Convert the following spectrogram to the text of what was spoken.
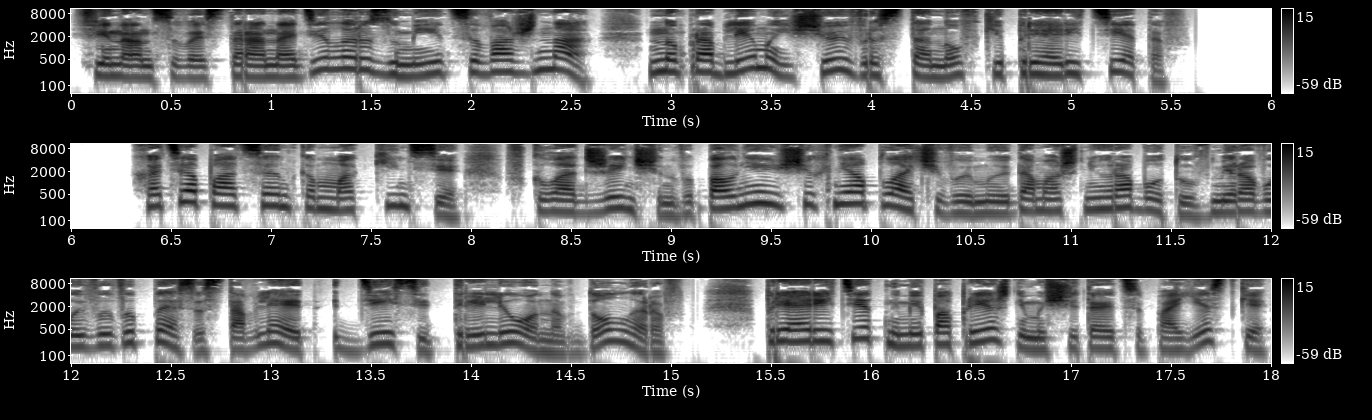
Финансовая сторона дела, разумеется, важна, но проблема еще и в расстановке приоритетов. Хотя по оценкам МcKinsey вклад женщин, выполняющих неоплачиваемую домашнюю работу в мировой ВВП составляет 10 триллионов долларов, приоритетными по-прежнему считаются поездки,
